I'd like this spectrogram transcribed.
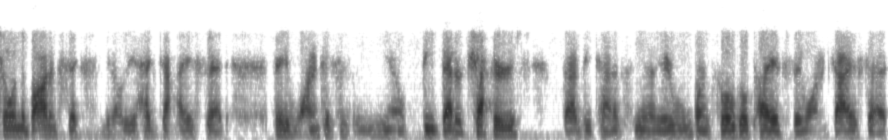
So in the bottom six, you know, they had guys that they wanted to, you know, be better checkers. That'd be kind of, you know, your Warren Foegele types. They wanted guys that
